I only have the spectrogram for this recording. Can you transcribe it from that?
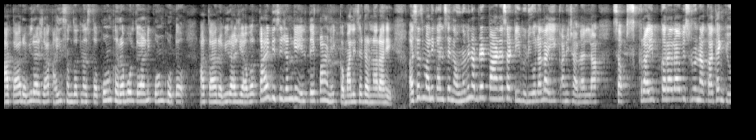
आता रविराजला काही समजत नसतं. कोण खरं बोलतोय आणि कोण खोटं? आता रविराज यावर काय डिसिजन घेईल ते पाहणे कमालीचे ठरणार आहे. असेच मालिकांचे नवनवीन अपडेट पाहण्यासाठी व्हिडिओला लाईक आणि चॅनलला सबस्क्राईब करायला विसरू नका. थँक्यू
